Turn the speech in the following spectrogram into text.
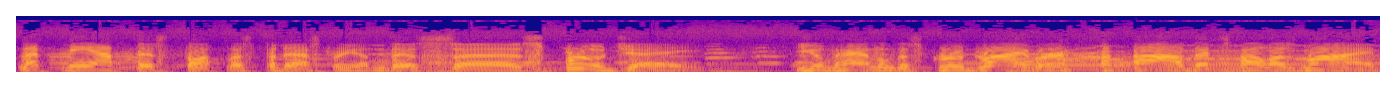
Let me at this thoughtless pedestrian, this uh, screw jay. You've handled the screwdriver. Ha ha, this fella's mine.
